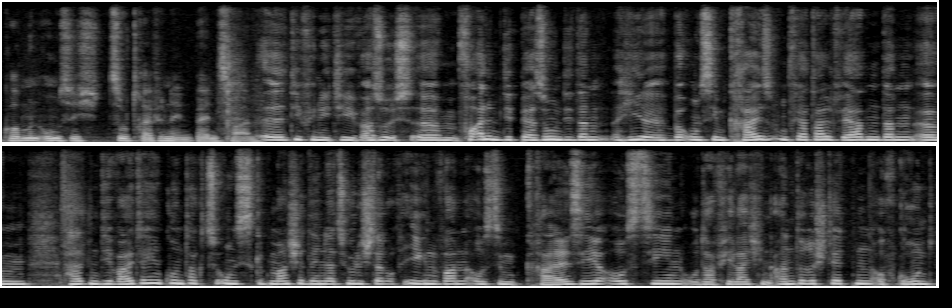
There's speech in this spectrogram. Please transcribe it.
kommen, um sich zu treffen in Bensheim. Äh, definitiv. Also ich, ähm, vor allem die Personen, die dann hier bei uns im Kreis umverteilt werden, dann ähm, halten die weiterhin Kontakt zu uns. Es gibt manche, die natürlich dann auch irgendwann aus dem Kreis hier ausziehen oder vielleicht in andere Städten aufgrund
